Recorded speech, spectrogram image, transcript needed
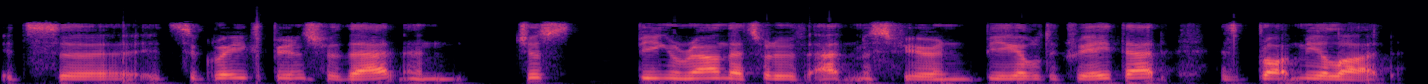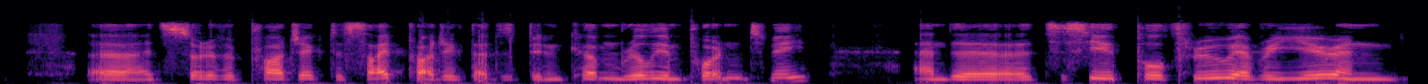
it's uh, it's a great experience for that. And just being around that sort of atmosphere and being able to create that has brought me a lot. Uh, it's sort of a project, a side project that has become really important to me, and uh, to see it pull through every year and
